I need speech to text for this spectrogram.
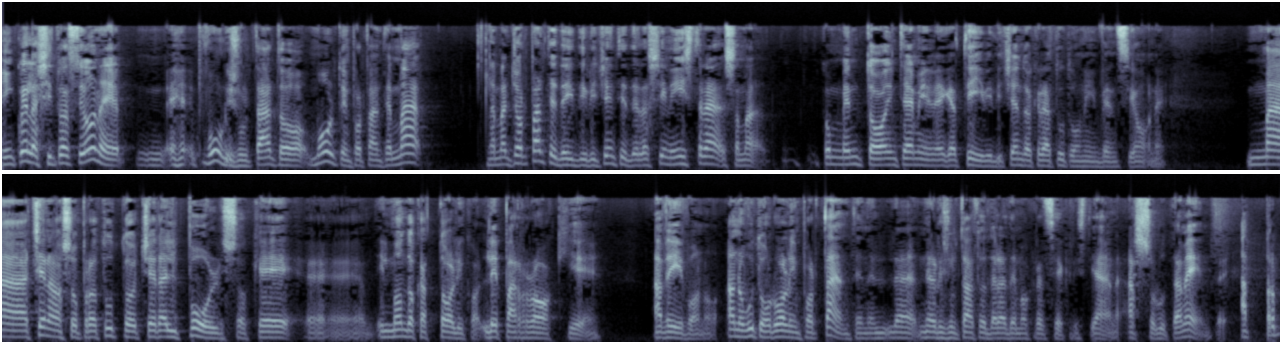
In quella situazione mh, eh, fu un risultato molto importante, ma la maggior parte dei dirigenti della sinistra insomma, commentò in termini negativi, dicendo che era tutta un'invenzione. Ma c'erano soprattutto, c'era il polso che eh, il mondo cattolico, le parrocchie, avevano, hanno avuto un ruolo importante nel, nel risultato della democrazia cristiana, assolutamente. A pro-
